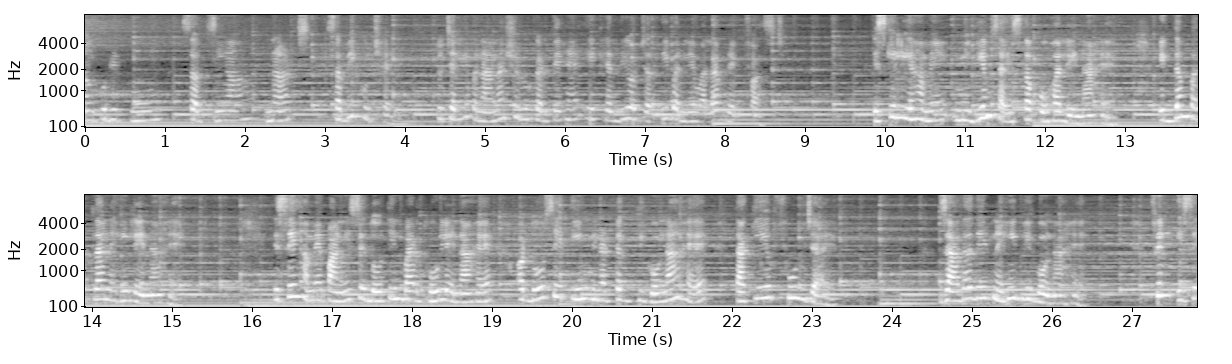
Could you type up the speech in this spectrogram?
अंकुरित मूंग सब्ज़ियाँ, नट्स सभी कुछ है। तो चलिए बनाना शुरू करते हैं एक हेल्दी और जल्दी बनने वाला ब्रेकफास्ट इसके लिए हमें मीडियम साइज़ का पोहा लेना है। एकदम पतला नहीं लेना है। इसे हमें पानी से दो तीन बार धो लेना है और दो से तीन मिनट तक भिगोना है ताकि ये फूल जाए। ज़्यादा देर नहीं भिगोना है। फिर इसे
